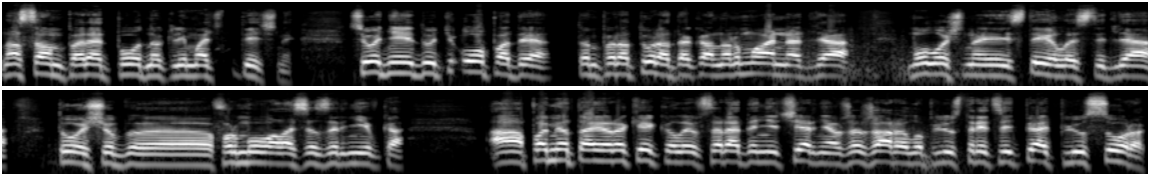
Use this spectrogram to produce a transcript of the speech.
Насамперед погодно-кліматичних. Сьогодні йдуть опади, температура така нормальна для молочної стиглості, для того, щоб е, формувалася зернівка. А пам'ятаю роки, коли в середині червня вже жарило плюс 35, плюс 40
